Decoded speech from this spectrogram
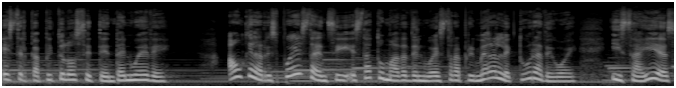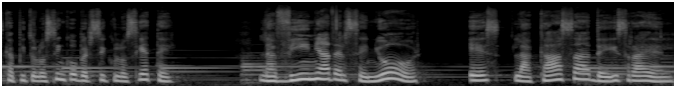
Es el capítulo 79. Aunque la respuesta en sí está tomada de nuestra primera lectura de hoy, Isaías capítulo 5 versículo 7. La viña del Señor es la casa de Israel.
